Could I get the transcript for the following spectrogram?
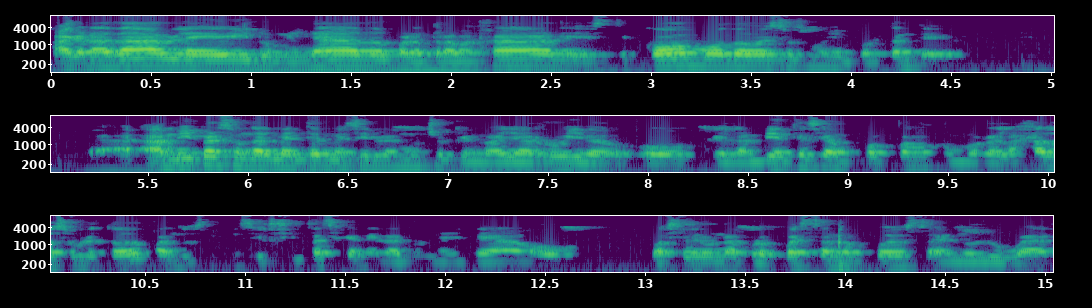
agradable, iluminado para trabajar, este, cómodo, eso es muy importante. A, mí personalmente me sirve mucho que no haya ruido o que el ambiente sea un poco como relajado, sobre todo cuando necesitas generar una idea o, hacer una propuesta, no puedo estar en un lugar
